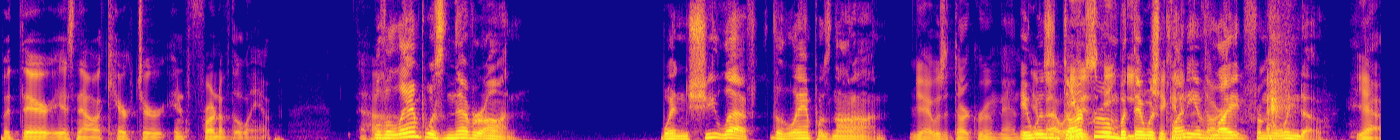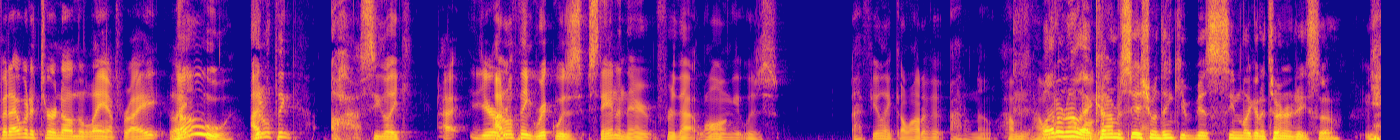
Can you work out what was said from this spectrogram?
but there is now a character in front of the lamp. Well, the Uh, lamp was never on. When she left, the lamp was not on. Yeah, it was a dark room, man. It Yeah, was but I a was- dark was room, but there was plenty the of dark. light from the window. yeah. But I would have turned on the lamp, right? Like, no, I don't think. Ah, see, like I, you're. I don't think Rick was standing there for that long. It was. I feel like a lot of it. I don't know how many. How, well, I don't know. That conversation would think you just seemed like an eternity. So Yeah,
